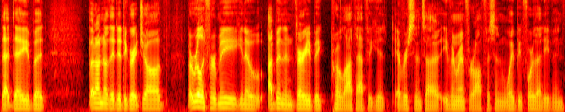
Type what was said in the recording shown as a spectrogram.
that day. But but I know they did a great job. But really, for me, you know, I've been a very big pro life advocate ever since I even ran for office, and way before that even.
